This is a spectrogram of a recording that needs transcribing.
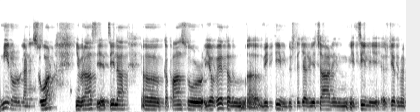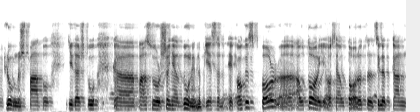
mirëorganizuar, një vrasje e cila ka pasur jo vetëm viktimë dyzet e gjashtë vjeçarin i cili është gjetur me plumb në shpatull, Gjithashtu ka pasur shenja dhune në pjesën e kokës, por autori ose autorët të cilët kanë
